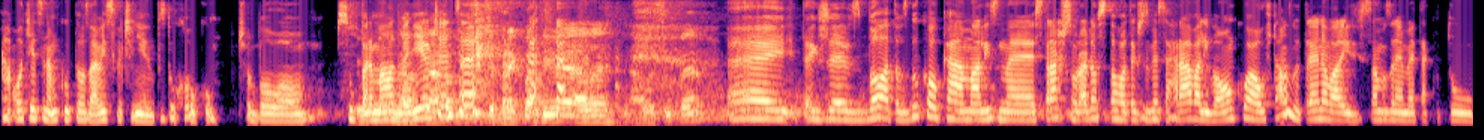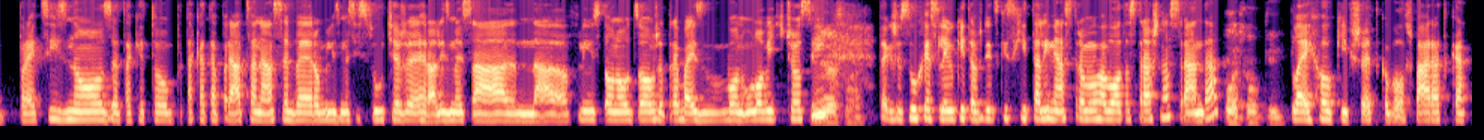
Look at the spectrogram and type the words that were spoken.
a otec nám kúpil za vysvedčenie vzduchovku, čo bolo super, super mal dve dievčence. prekvapivé, ale, ale super. Hej, takže bola to vzduchovka, mali sme strašnú radosť z toho, takže sme sa hrávali vonku a už tam sme trénovali samozrejme takú tú precíznosť a takéto, taká tá práca na sebe, robili sme si súťaže, hrali sme sa na Flintstonovcov, že treba ísť von uloviť čosi. Jasne. Takže suché slivky to vždycky schytali na stromoch a bola to strašná sranda. Plechovky. Plechovky, všetko, bolo špáratka.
